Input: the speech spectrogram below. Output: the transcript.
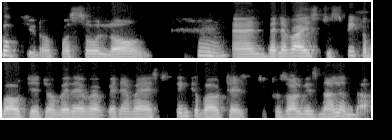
book, you know, for so long, mm. and whenever I used to speak about it or whenever whenever I used to think about it, it was always Nalanda.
